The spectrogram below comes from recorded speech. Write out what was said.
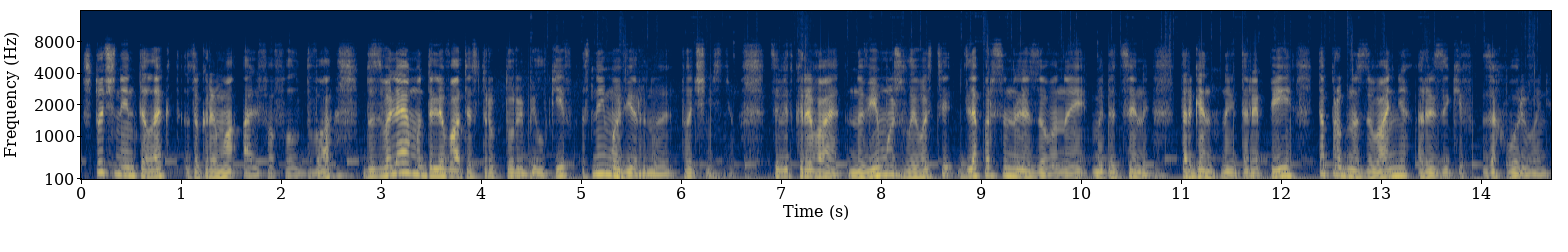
Штучний інтелект, зокрема AlphaFold 2, дозволяє моделювати структури білків з неймовірною точністю. Це відкриває нові можливості для персоналізованої медицини, таргентної терапії та прогнозування ризиків захворювань.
